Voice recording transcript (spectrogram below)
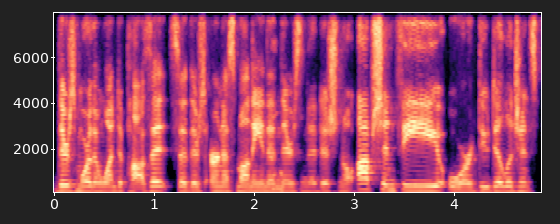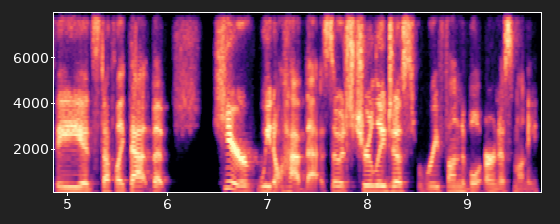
there's more than one deposit. So there's earnest money and then there's an additional option fee or due diligence fee and stuff like that. But here we don't have that. So it's truly just refundable earnest money.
